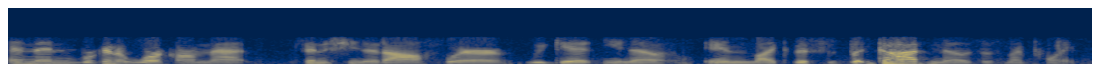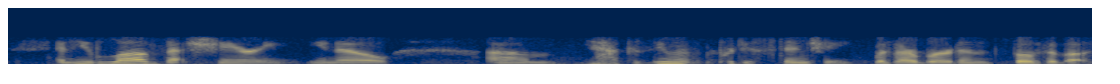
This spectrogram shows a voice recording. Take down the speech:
And then we're going to work on that, finishing it off where we get, you know, in like this is. But God knows is my point, and He loves that sharing, you know. Um, yeah, because you are pretty stingy with our burdens, both of us.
